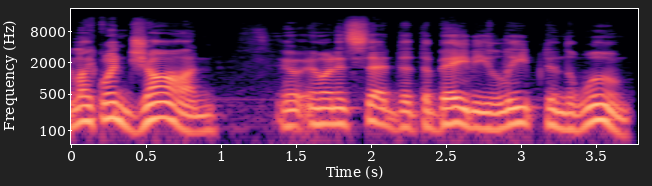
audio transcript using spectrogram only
like when John when it said that the baby leaped in the womb.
